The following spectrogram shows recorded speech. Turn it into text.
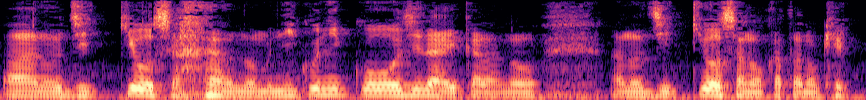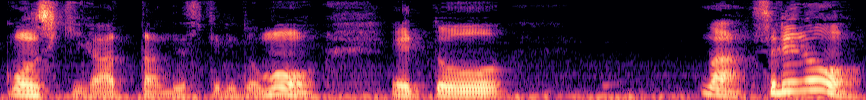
あの、実況者、あの、ニコニコ時代からの、あの、実況者の方の結婚式があったんですけれども、えっと、まあ、それの、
